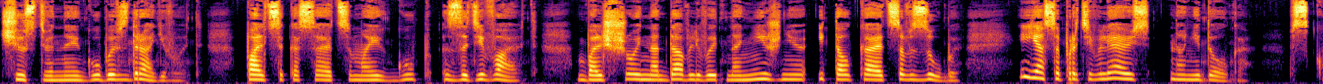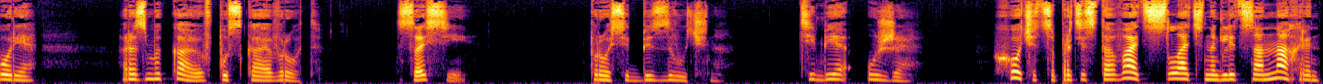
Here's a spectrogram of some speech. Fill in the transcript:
Чувственные губы вздрагивают, пальцы касаются моих губ, задевают. Большой надавливает на нижнюю и толкается в зубы, и я сопротивляюсь, но недолго. Вскоре размыкаю, впуская в рот. «Соси», — просит беззвучно. «Тебе уже». Хочется протестовать, слать наглеца нахрен,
